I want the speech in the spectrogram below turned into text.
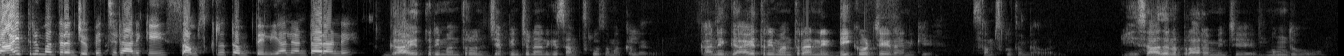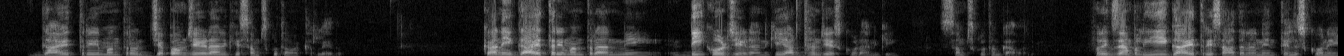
గాయత్రి మంత్రం జపించడానికి సంస్కృతం తెలియాలి అంటారా అండి గాయత్రి మంత్రం జపించడానికి సంస్కృతం అక్కర్లేదు. కానీ గాయత్రి మంత్రాన్ని డీకోడ్ చేయడానికి సంస్కృతం కావాలి. ఈ సాధన ప్రారంభించే ముందు గాయత్రి మంత్రం జపం చేయడానికి సంస్కృతం అక్కర్లేదు. కానీ గాయత్రి మంత్రాన్ని డీకోడ్ చేయడానికి అర్థం చేసుకోవడానికి సంస్కృతం కావాలి. ఫర్ ఎగ్జాంపుల్ ఈ గాయత్రి సాధన నేను తెలుసుకొని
